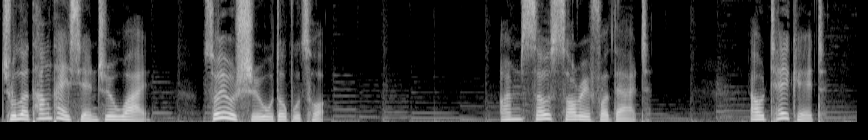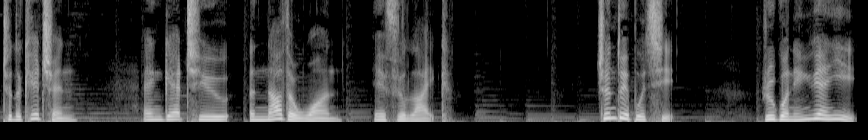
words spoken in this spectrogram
除了汤太咸之外。所有食物都不错。I'm so sorry for that. I'll take it to the kitchen and get you another one if you like. 真对不起，如果您愿意，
